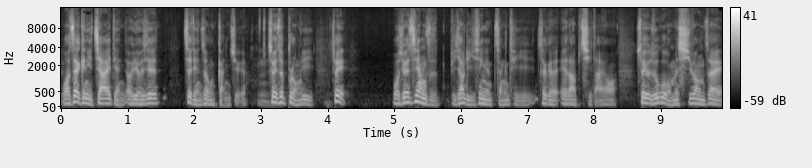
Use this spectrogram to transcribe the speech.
我再给你加一点，哦，有一些这点这种感觉，所以这不容易。所以我觉得这样子比较理性的整体这个 add up 起来哦，所以如果我们希望在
